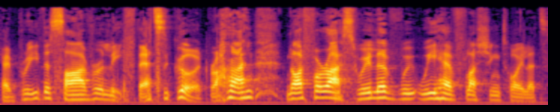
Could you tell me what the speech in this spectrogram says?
Okay, breathe a sigh of relief. That's good, right? Not for us. We live, we, we have flushing toilets.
